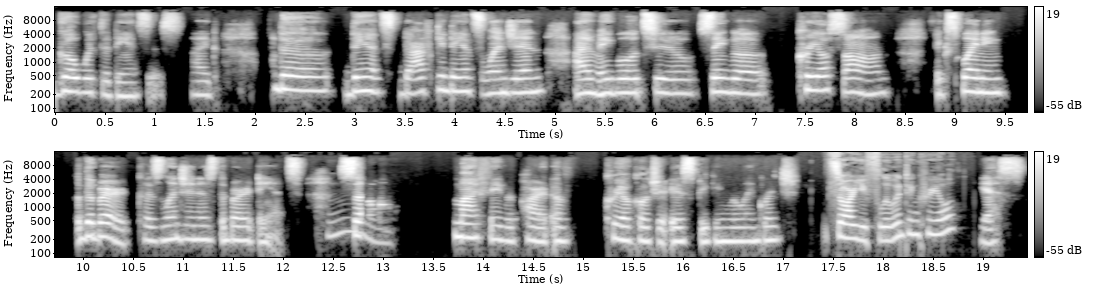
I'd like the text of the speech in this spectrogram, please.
go with the dances. Like the dance, the African dance Linjin, I'm able to sing a Creole song explaining the bird because Linjin is the bird dance. Mm. So my favorite part of Creole culture is speaking the language. So are you fluent in Creole? Yes.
